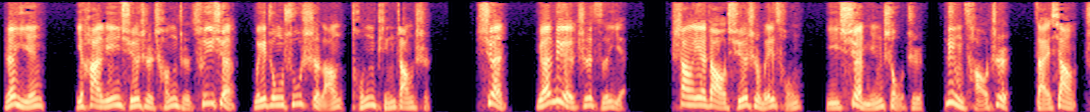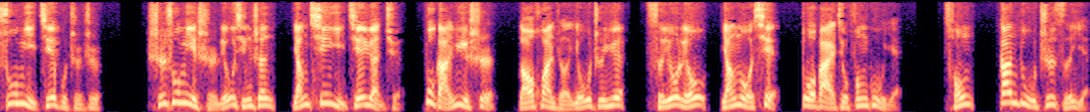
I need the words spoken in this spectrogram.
人吟以翰林学士承旨崔铉为中书侍郎，同平章事。铉元略之子也。上夜诏学士为从。以炫名受之，令草制，宰相、枢密皆不知之。时枢密使刘行深、杨钦义皆怨却，不敢遇事。老患者由之曰：“此由刘杨诺妾堕败就封故也。”从甘度之子也。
